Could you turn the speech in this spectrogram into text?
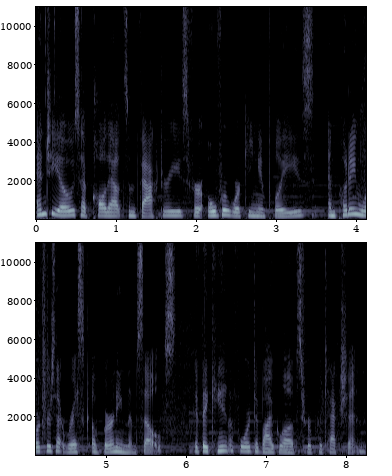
NGOs have called out some factories for overworking employees and putting workers at risk of burning themselves if they can't afford to buy gloves for protection.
